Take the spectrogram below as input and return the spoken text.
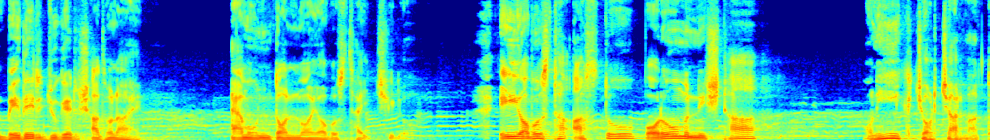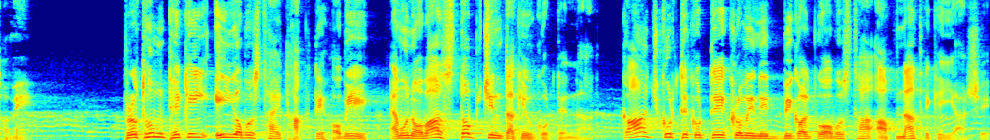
বেদের যুগের সাধনায় এমন তন্ময় অবস্থাই ছিল। এই অবস্থা আসত, পরম নিষ্ঠা, অনেক চর্চার মাধ্যমে। প্রথম থেকেই এই অবস্থায় থাকতে হবে এমন অবাস্তব চিন্তা কেউ করতেন না। কাজ করতে করতে ক্রমে নির্বিকল্প অবস্থা আপনা থেকেই আসে।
